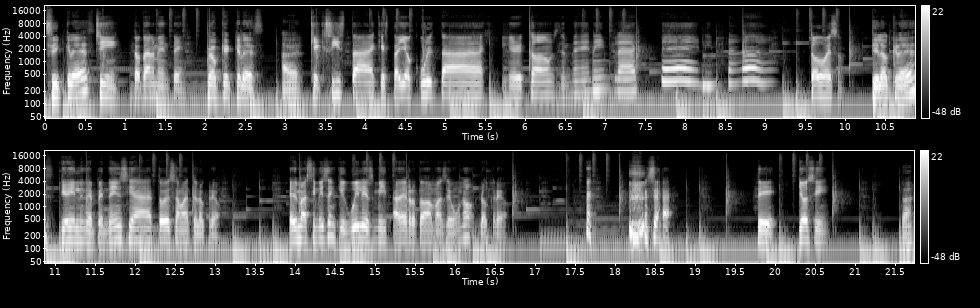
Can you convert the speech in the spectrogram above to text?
¿Sí crees? Sí, totalmente. ¿Pero qué crees? A ver. Que exista, que está ahí oculta. Here comes the man in black, man in black. Todo eso. ¿Sí lo crees? Día de la Independencia, todo esa madre te lo creo. Es más, si me dicen que Will Smith ha derrotado a más de uno, lo creo. o sea, sí, yo sí. ¿verdad?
